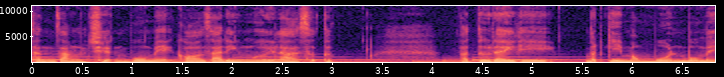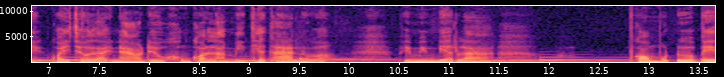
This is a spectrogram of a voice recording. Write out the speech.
chắn rằng chuyện bố mẹ có gia đình mới là sự thực. Và từ đấy thì bất kỳ mong muốn bố mẹ quay trở lại nào đều không còn làm mình thiết tha nữa. Vì mình biết là có một đứa bé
